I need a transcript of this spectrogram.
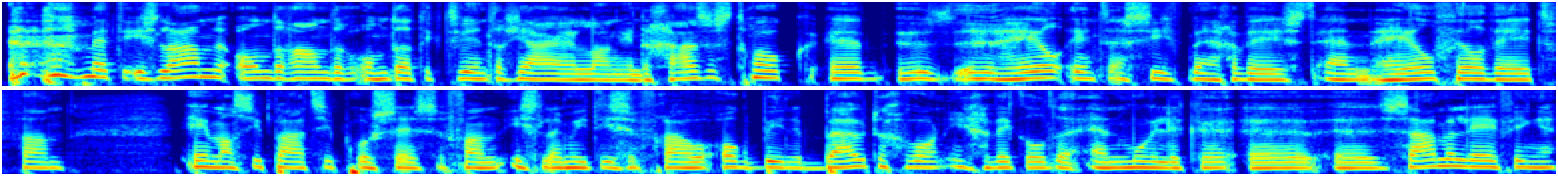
Met de islam, onder andere omdat ik twintig jaar lang in de Gazastrook eh, heel intensief ben geweest en heel veel weet van emancipatieprocessen van islamitische vrouwen, ook binnen buitengewoon ingewikkelde en moeilijke uh, uh, samenlevingen.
